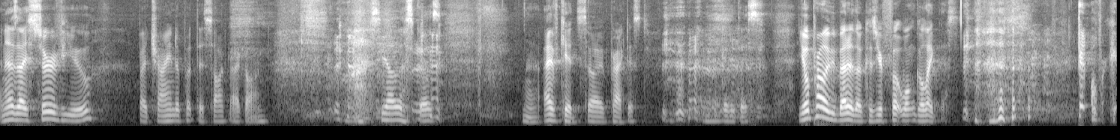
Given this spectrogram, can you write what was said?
And as I serve you by trying to put this sock back on, see how this goes. I have kids, so I've practiced. Good at this. You'll probably be better though, because your foot won't go like this. Get over here.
